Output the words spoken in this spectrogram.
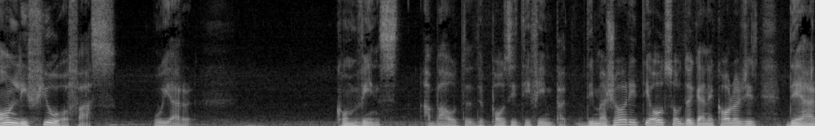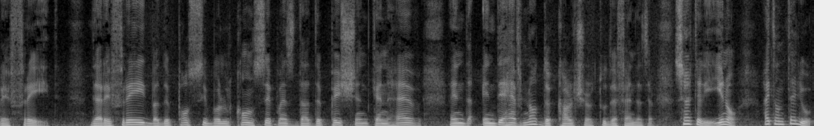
only few of us we are convinced about the positive impact. The majority also of the gynecologists they are afraid. They are afraid by the possible consequence that the patient can have and and they have not the culture to defend themselves. Certainly you know i don't tell you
